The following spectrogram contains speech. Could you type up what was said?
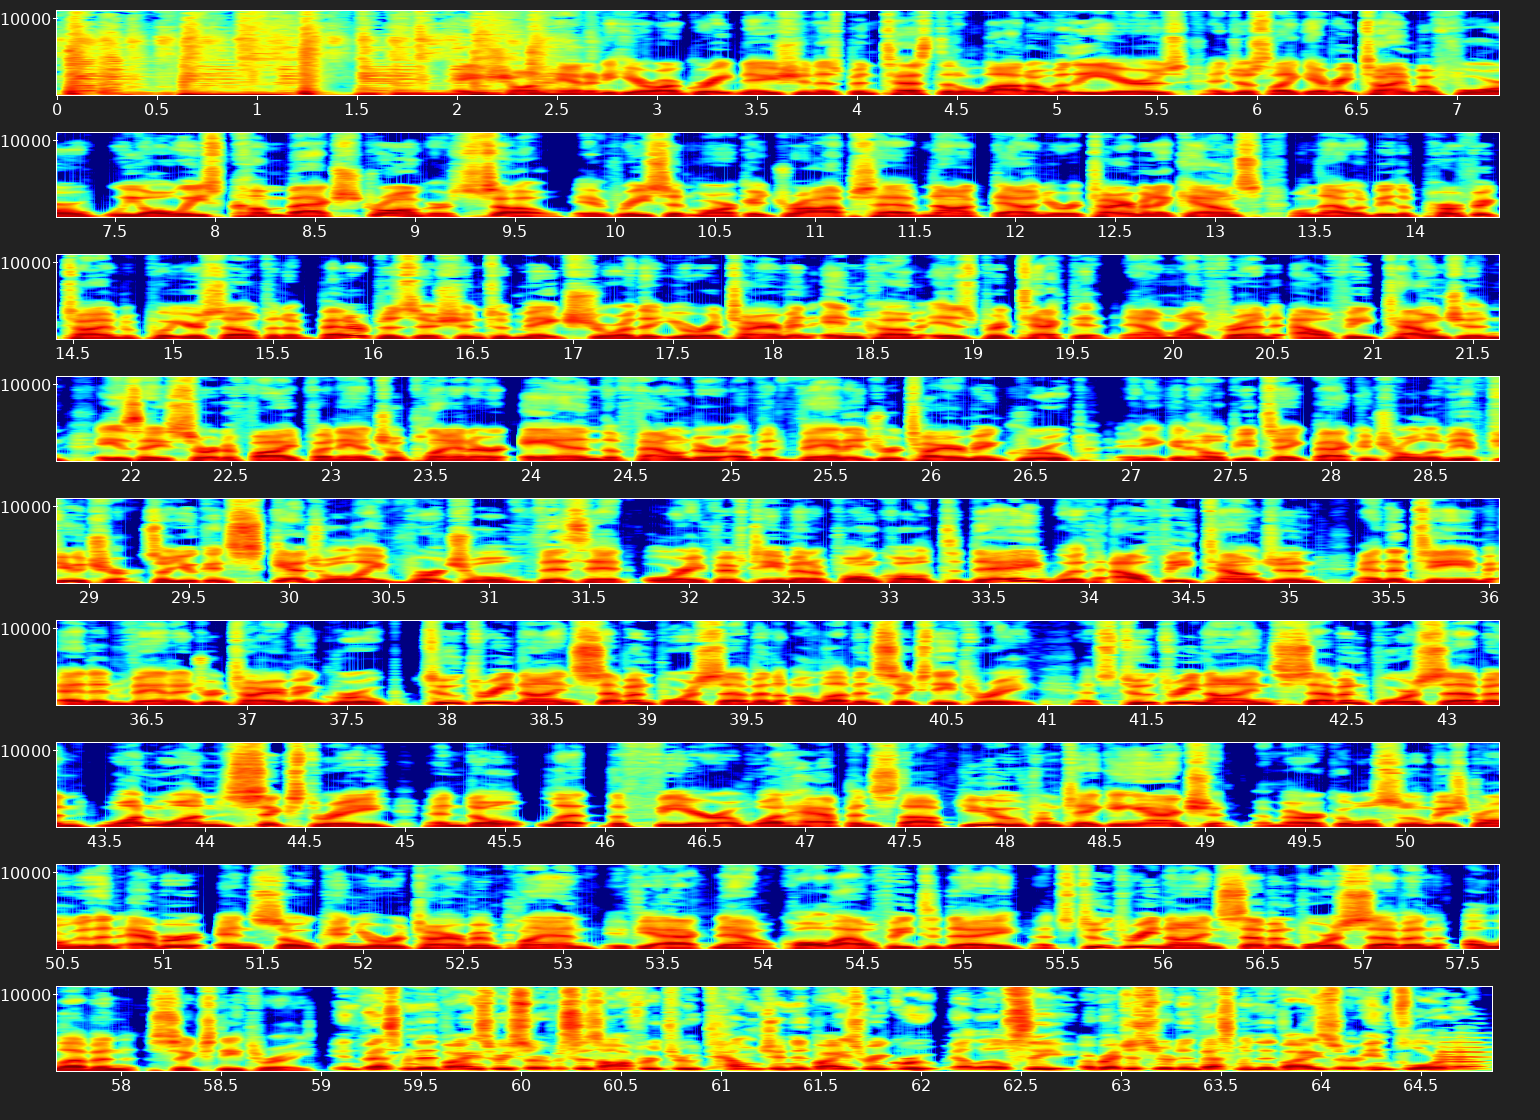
Hey, Sean Hannity here. Our great nation has been tested a lot over the years, and just like every time before, we always come back stronger. So, if recent market drops have knocked down your retirement accounts, well, now would be the perfect time to put yourself in a better position to make sure that your retirement income is protected. Now, my friend Alfie Townsend is a certified financial planner and the founder of Advantage Retirement Group, and he can help you take back control of your future. So, you can schedule a virtual visit or a 15 minute phone call today with Alfie Townsend and the team at Advantage Retirement Group. 239 747 1163. That's 239 747 1163. And don't let the fear of what happened stop you from taking action. America will soon be stronger than ever, and so can your retirement plan if you act now. Call Alfie today. That's 239 747 1163. Investment advisory services offered through Townsend Advisory Group, LLC, a registered investment advisor in Florida.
